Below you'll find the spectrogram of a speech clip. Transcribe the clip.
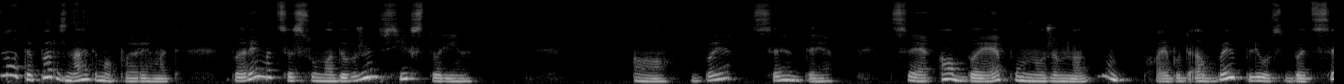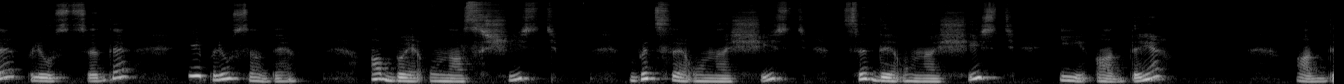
Ну, а тепер знайдемо периметр. Периметр це сума довжин всіх сторін. А, Б, С, Д. Це АБ помножимо на, ну, хай буде АБ плюс БЦ плюс СД і плюс АД. АБ у нас 6. БЦ у нас 6, СД у нас 6 і АД, АД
